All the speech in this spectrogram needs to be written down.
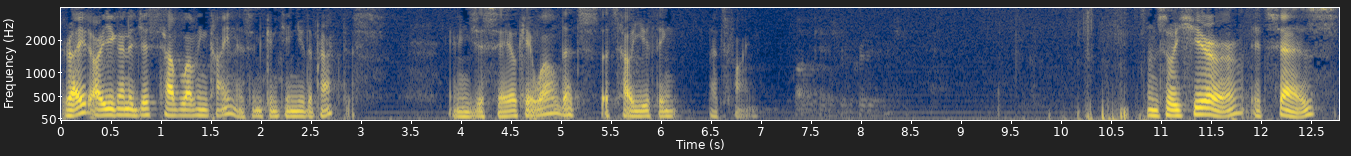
right? Are you going to just have loving kindness and continue the practice? And you just say, okay, well, that's, that's how you think, that's fine. And so here it says,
